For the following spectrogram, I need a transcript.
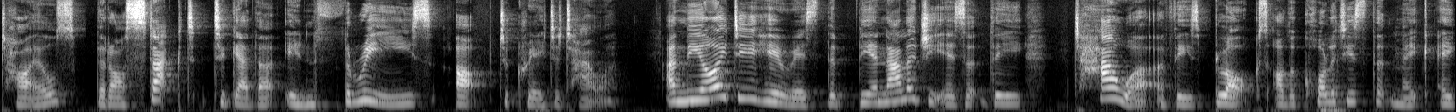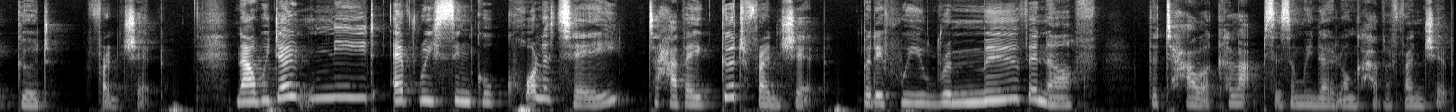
tiles that are stacked together in threes up to create a tower. And the idea here is that the analogy is that the tower of these blocks are the qualities that make a good friendship. Now, we don't need every single quality to have a good friendship, but if we remove enough, the tower collapses and we no longer have a friendship.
